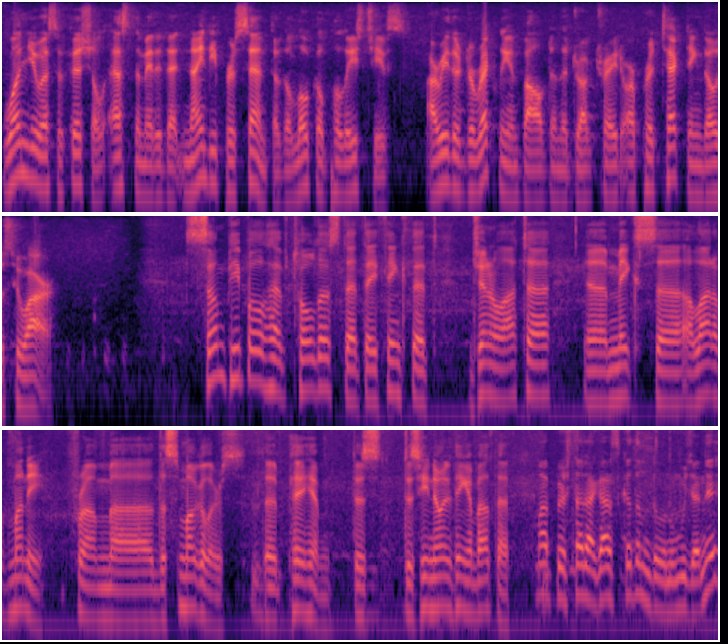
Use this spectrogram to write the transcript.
One U.S. official estimated that 90% of the local police chiefs are either directly involved in the drug trade or protecting those who are. Some people have told us that they think that General Atta uh, makes uh, a lot of money from uh, the smugglers that pay him. Does does he know anything about that? ما پیشتر اگر کردم دو نموجه نه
